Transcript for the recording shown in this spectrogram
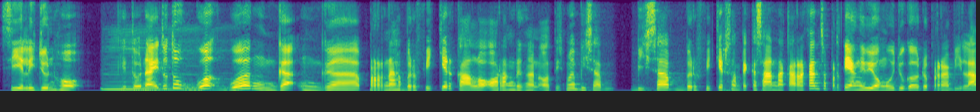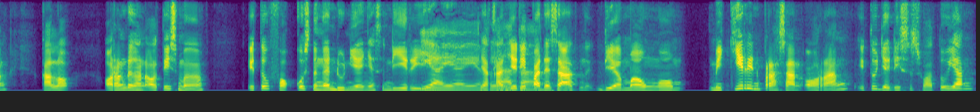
si Lee Junho gitu. Nah itu tuh gue gua nggak nggak pernah berpikir kalau orang dengan autisme bisa bisa berpikir sampai ke sana. Karena kan seperti yang Yongwoo juga udah pernah bilang kalau orang dengan autisme itu fokus dengan dunianya sendiri Iya iya iya. ya kan jadi pada saat dia mau ngom mikirin perasaan orang itu jadi sesuatu yang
